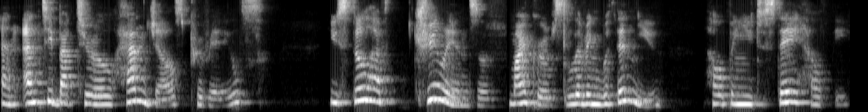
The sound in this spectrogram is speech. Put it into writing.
and antibacterial hand gels prevails, you still have trillions of microbes living within you, helping you to stay healthy.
